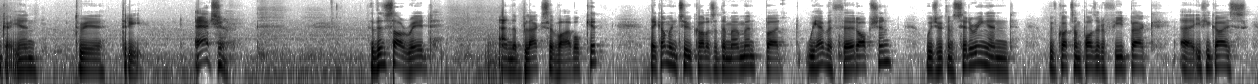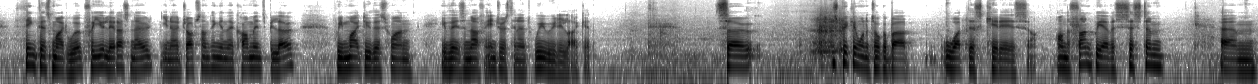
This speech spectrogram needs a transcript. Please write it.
Okay, 1, 2, 3. Action! So this is our red and the black survival kit. They come in two colors at the moment, but we have a third option, which we're considering, and we've got some positive feedback. Uh, if you guys think this might work for you, let us know. You know, drop something in the comments below. We might do this one if there's enough interest in it. We really like it. So, just quickly want to talk about what this kit is. On the front we have a system, um,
